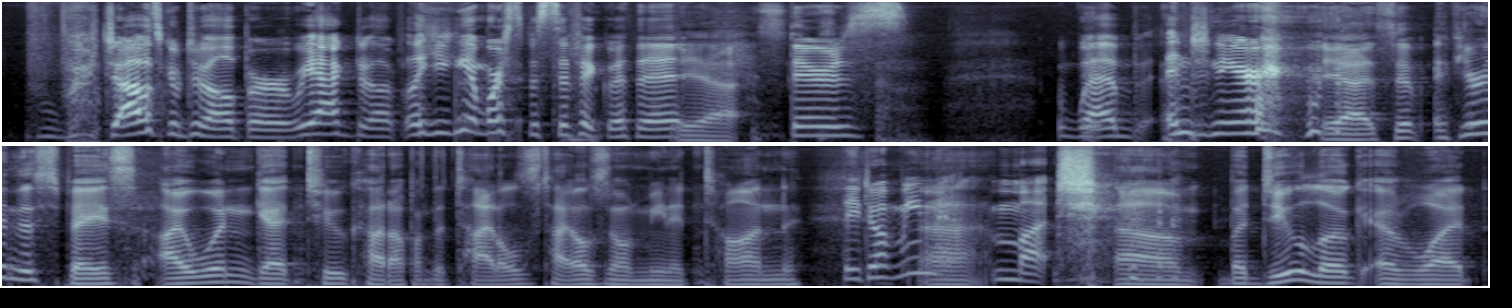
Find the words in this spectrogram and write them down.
JavaScript developer, React developer. Like you can get more specific with it. yeah There's web engineer. yeah. So if, if you're in this space, I wouldn't get too caught up on the titles. Titles don't mean a ton. they don't mean Uh, much. um, but do look at what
